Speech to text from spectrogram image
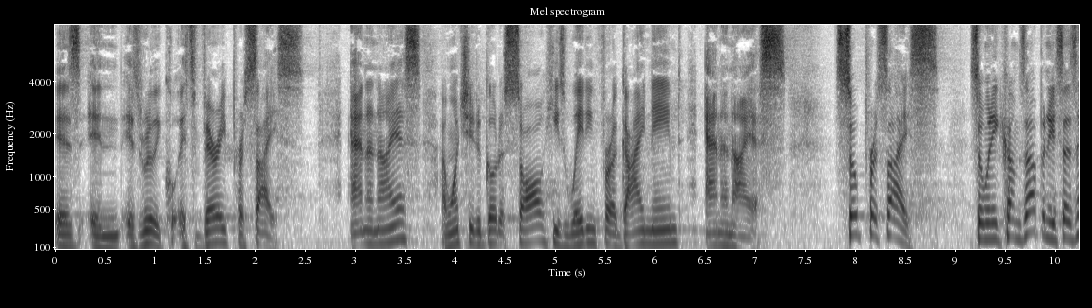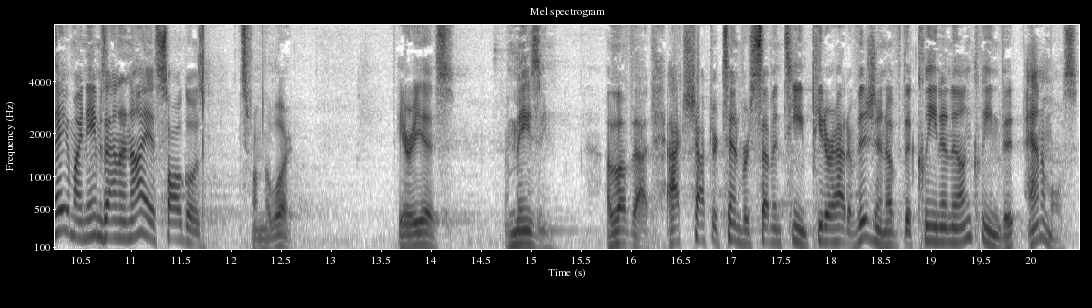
is, in, is really cool, it's very precise. Ananias, I want you to go to Saul. He's waiting for a guy named Ananias. So precise. So when he comes up and he says, Hey, my name's Ananias, Saul goes, It's from the Lord. Here he is. Amazing. I love that. Acts chapter 10, verse 17, Peter had a vision of the clean and unclean animals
